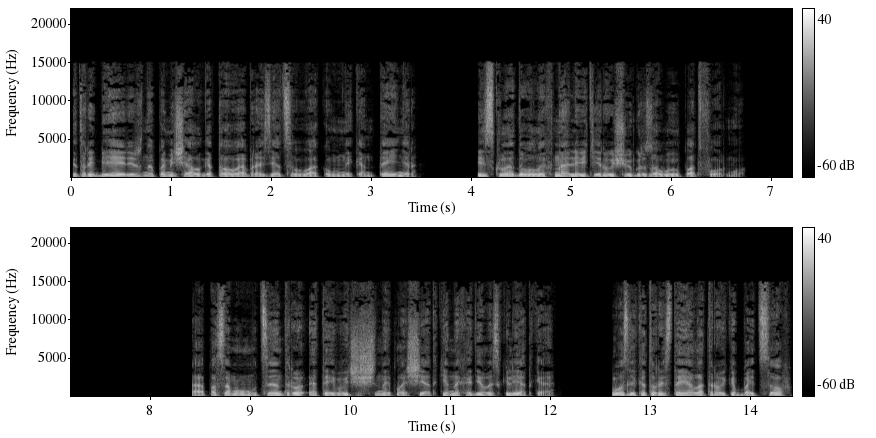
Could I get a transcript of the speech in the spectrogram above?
который бережно помещал готовый образец в вакуумный контейнер и складывал их на левитирующую грузовую платформу а по самому центру этой вычищенной площадки находилась клетка, возле которой стояла тройка бойцов,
